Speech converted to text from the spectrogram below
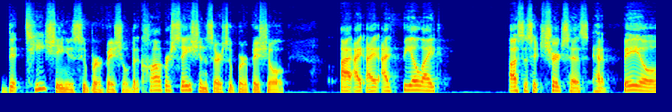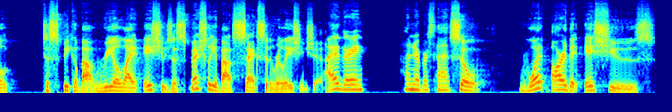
the teaching is superficial, the conversations are superficial. I, I, I feel like us as a church has have failed to speak about real life issues, especially about sex and relationship. I agree, hundred percent. So, what are the issues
